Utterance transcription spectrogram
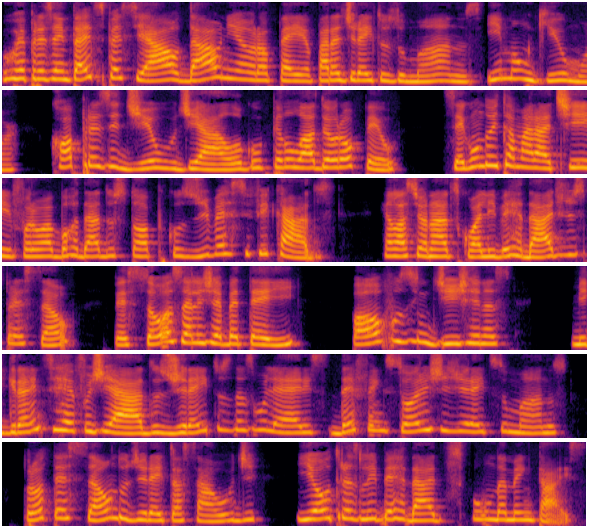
O representante especial da União Europeia para Direitos Humanos, Imon Gilmore, co-presidiu o diálogo pelo lado europeu. Segundo o Itamaraty, foram abordados tópicos diversificados, relacionados com a liberdade de expressão, pessoas LGBTI, povos indígenas, migrantes e refugiados, direitos das mulheres, defensores de direitos humanos, proteção do direito à saúde e outras liberdades fundamentais.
